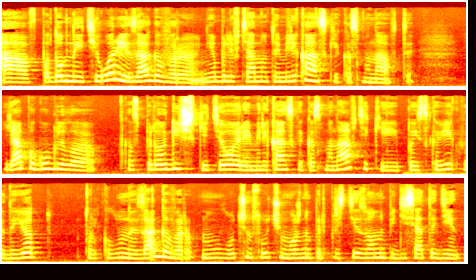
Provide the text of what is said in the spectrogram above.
а в подобные теории заговора не были втянуты американские космонавты. Я погуглила конспирологические теории американской космонавтики, и поисковик выдает только лунный заговор, ну, в лучшем случае можно приплести зону 51.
